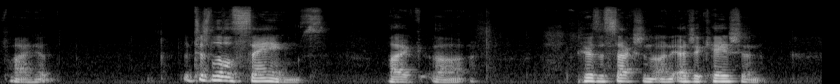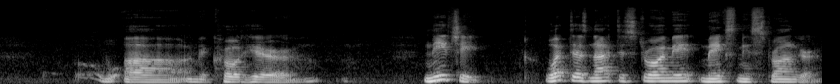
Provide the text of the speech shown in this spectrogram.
find it. Just little sayings. Like, uh, here's a section on education. Uh, let me quote here Nietzsche, what does not destroy me makes me stronger.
